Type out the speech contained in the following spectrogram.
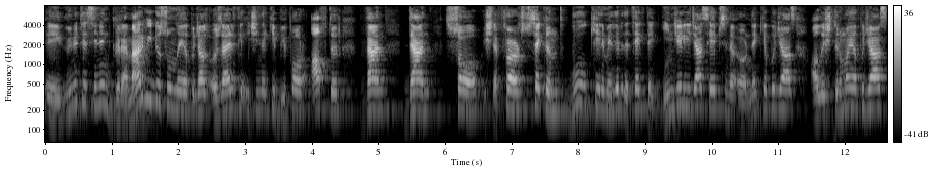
e, ünitesinin gramer videosunu da yapacağız. Özellikle içindeki before, after, when, then, so, işte first, second bu kelimeleri de tek tek inceleyeceğiz. Hepsine örnek yapacağız. Alıştırma yapacağız.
